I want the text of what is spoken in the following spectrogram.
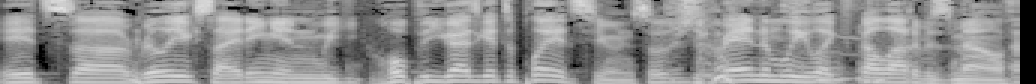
it's uh, really exciting and we hope that you guys get to play it soon." So it just randomly like fell out of his mouth,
